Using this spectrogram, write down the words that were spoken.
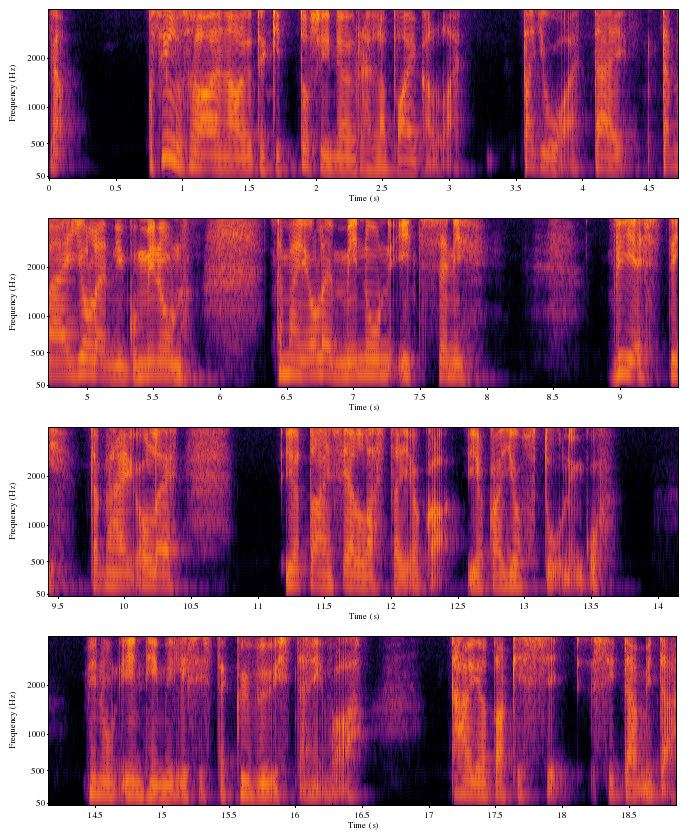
Ja silloin saa aina olla jotenkin tosi nöyrällä paikalla, että tajua, että ei, tämä ei ole niin kuin minun, tämä ei ole minun itseni viesti, tämä ei ole jotain sellaista, joka, joka johtuu niin kuin minun inhimillisistä kyvyistäni, vaan tämä on jotakin sitä, mitä,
